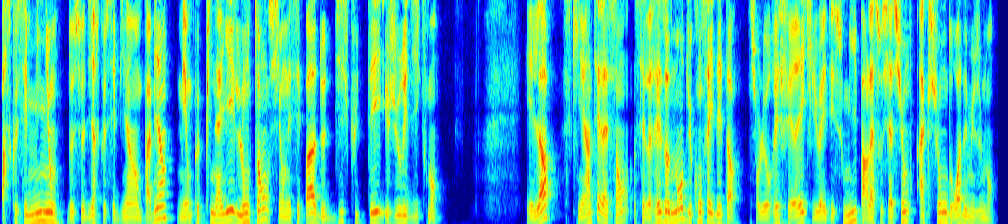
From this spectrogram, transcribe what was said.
Parce que c'est mignon de se dire que c'est bien ou pas bien, mais on peut pinailler longtemps si on n'essaie pas de discuter juridiquement. Et là, ce qui est intéressant, c'est le raisonnement du Conseil d'État sur le référé qui lui a été soumis par l'association Action Droit des musulmans.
